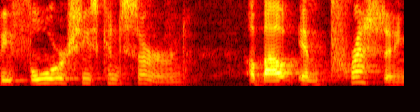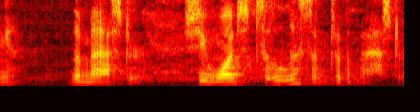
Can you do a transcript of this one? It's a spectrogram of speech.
before she's concerned about impressing the master. She wants to listen to the master.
